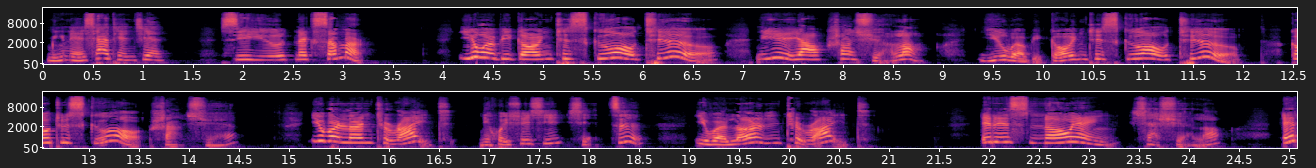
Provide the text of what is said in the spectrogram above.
明年夏天见。See you next summer. You will be going to school too. 你也要上学了。 You will be going to school too go to school 上学。You will learn to write 你会学习写字。You will learn to write. It is snowing 下雪了。It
